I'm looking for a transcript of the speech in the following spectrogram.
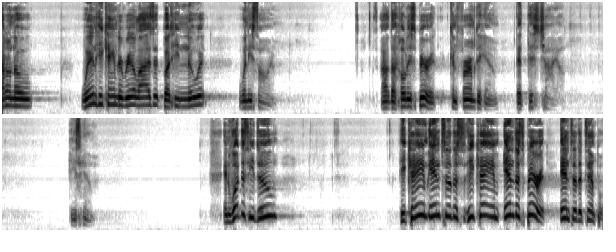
I don't know when he came to realize it, but he knew it when he saw him. Uh, the Holy Spirit confirmed to him that this child, he's him. And what does he do? He came into the he came in the spirit into the temple.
